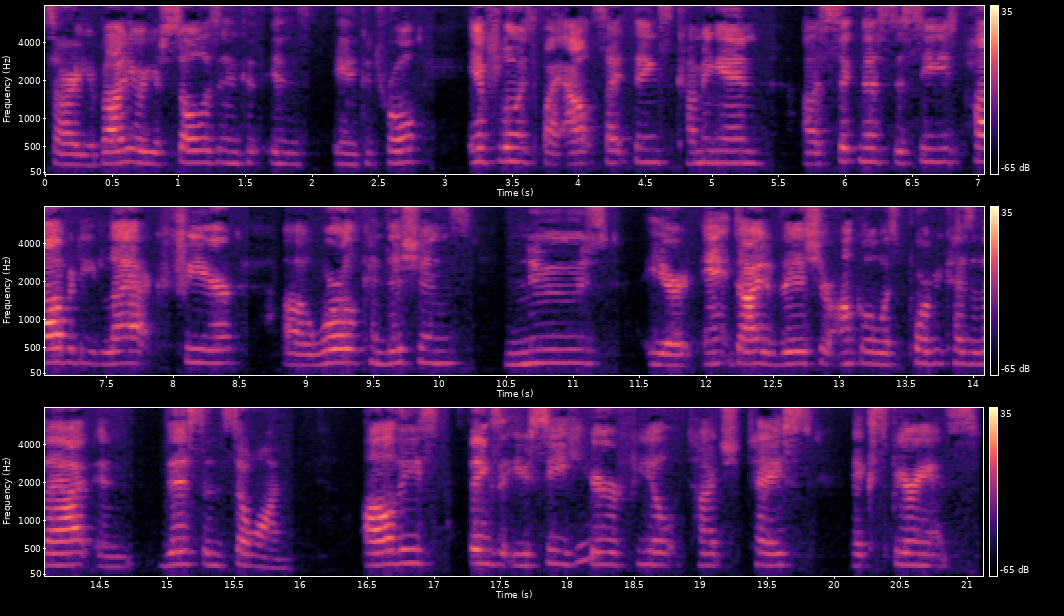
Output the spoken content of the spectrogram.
sorry, your body or your soul is in, in, in control, influenced by outside things coming in, uh, sickness, disease, poverty, lack, fear, uh, world conditions, news, your aunt died of this, your uncle was poor because of that, and this and so on. All these things that you see, hear, feel, touch, taste, experience,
